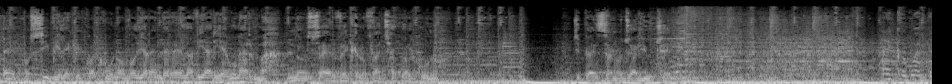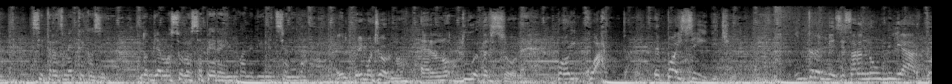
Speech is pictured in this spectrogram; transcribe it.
È possibile che qualcuno voglia rendere la viaria un'arma? Non serve che lo faccia qualcuno. Ci pensano già gli uccelli. Ecco, guarda, si trasmette così. Dobbiamo solo sapere in quale direzione va. E il primo giorno erano due persone, poi quattro, e poi sedici. In tre mesi saranno un miliardo.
